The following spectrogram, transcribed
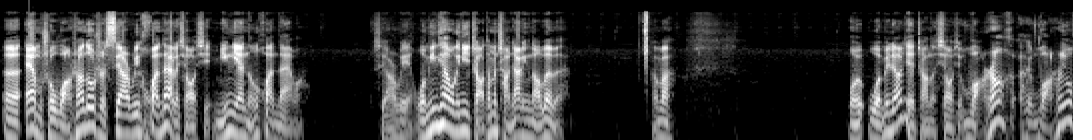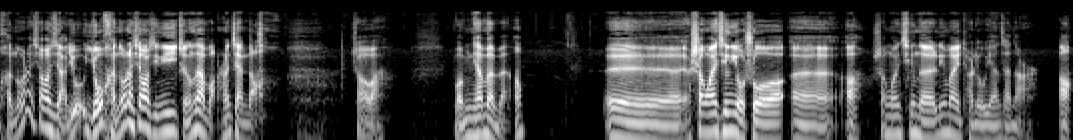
呃，M 说网上都是 CRV 换代的消息，明年能换代吗？CRV，我明天我给你找他们厂家领导问问，好吧？我我没了解这样的消息，网上网上有很多的消息啊，有有很多的消息你只能在网上见到，知道吧？我明天问问啊。呃，上官清又说，呃，哦，上官清的另外一条留言在哪儿？哦，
